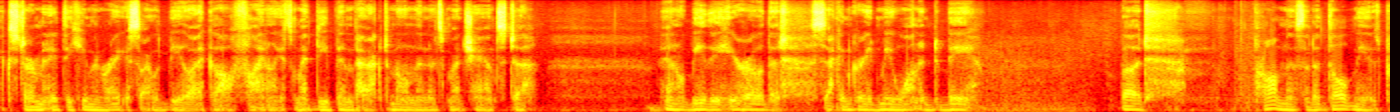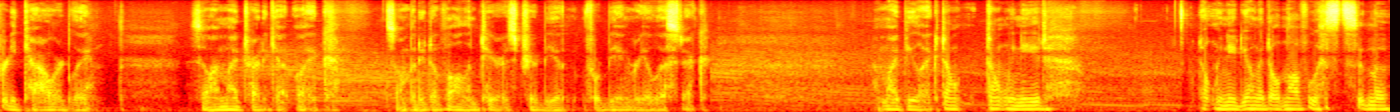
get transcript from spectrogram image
exterminate the human race, I would be like, oh, finally, it's my deep impact moment. It's my chance to, you know, be the hero that second grade me wanted to be. But problem is that adult me is pretty cowardly. So I might try to get like somebody to volunteer as tribute for being realistic. I might be like, don't don't we need don't we need young adult novelists in the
